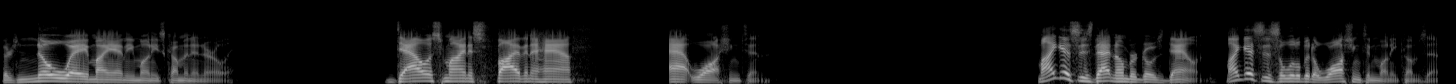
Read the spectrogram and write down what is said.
There's no way Miami money's coming in early. Dallas minus five and a half at Washington. My guess is that number goes down. My guess is a little bit of Washington money comes in.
